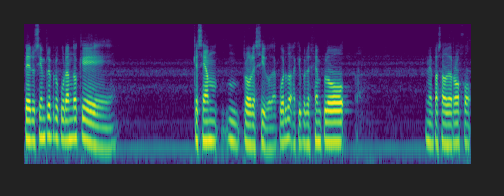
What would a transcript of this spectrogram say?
Pero siempre procurando que, que sea progresivo, ¿de acuerdo? Aquí, por ejemplo, me he pasado de rojo.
